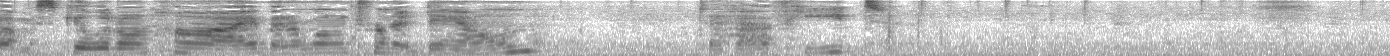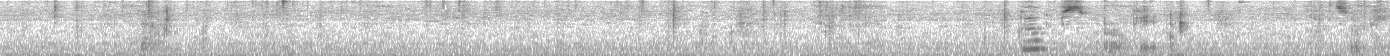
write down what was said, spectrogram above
Got my skillet on high, but I'm going to turn it down to half heat. Oops, broke it. It's okay.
